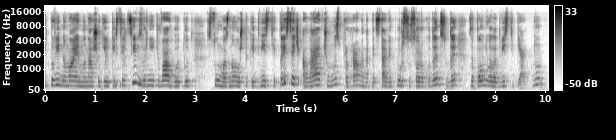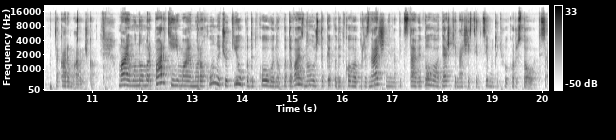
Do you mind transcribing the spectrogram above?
Відповідно, маємо нашу кількість стільців. Зверніть увагу, тут сума знову ж таки 200 тисяч, але чомусь програма на підставі курсу 41 сюди заповнювала 205. Ну, така ремарочка. Маємо номер партії, маємо рахуночок і оподатковано ПДВ, знову ж таки, податкове призначення на підставі того, де ж ті наші стільці будуть використовуватися.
